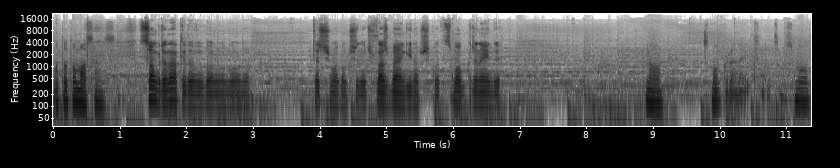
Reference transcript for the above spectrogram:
No to to ma sens. są granaty do wyboru ogólnie. Też się mogą przydać. Flashbangi na przykład, smoke grenady. No. Smoke grenade. No co? Smoke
